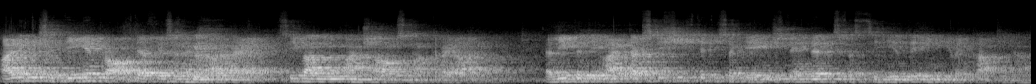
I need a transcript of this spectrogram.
Alle diese Dinge brauchte er für seine Malerei. Sie waren ihm Anschauungsmaterial. Er liebte die Alltagsgeschichte dieser Gegenstände, es faszinierte ihn ihre Patina.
